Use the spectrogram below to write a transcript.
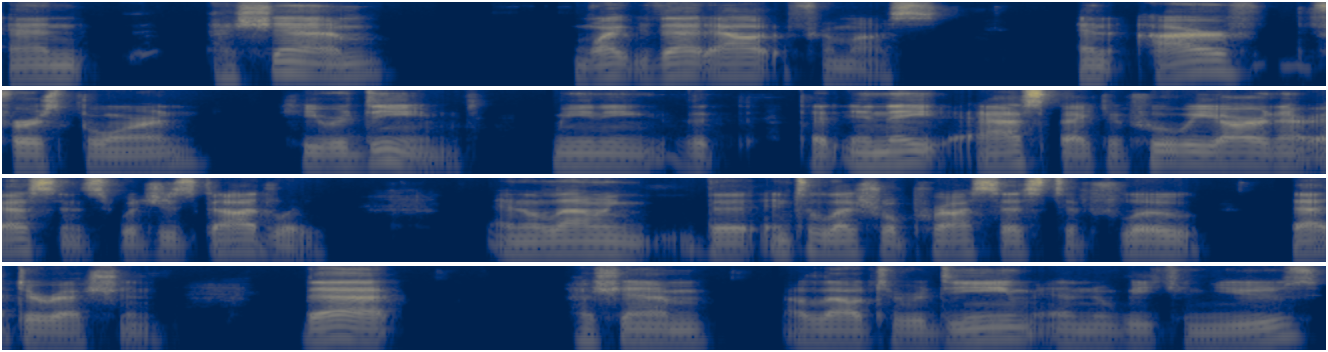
And Hashem wiped that out from us, and our firstborn He redeemed, meaning that that innate aspect of who we are in our essence, which is godly, and allowing the intellectual process to flow that direction. That Hashem allowed to redeem and we can use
